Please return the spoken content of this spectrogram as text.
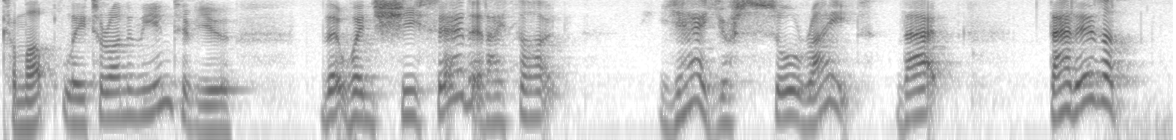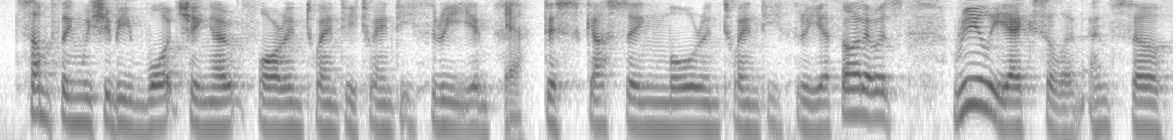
come up later on in the interview that when she said it, I thought, yeah, you're so right. That that is a something we should be watching out for in 2023 and Yeah. discussing more in 23. I thought it was really excellent. And so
